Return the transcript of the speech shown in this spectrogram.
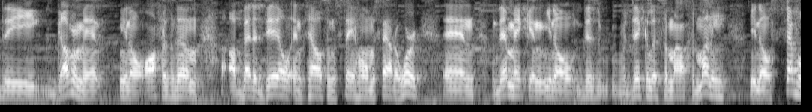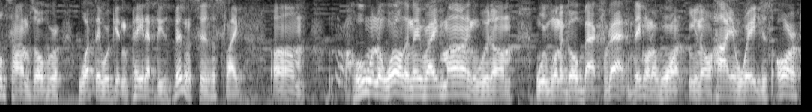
the government, you know, offers them a better deal and tells them to stay home and stay out of work, and they're making, you know, this ridiculous amounts of money, you know, several times over what they were getting paid at these businesses. It's like, um, who in the world in their right mind would um would want to go back for that? They're gonna want you know higher wages, or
